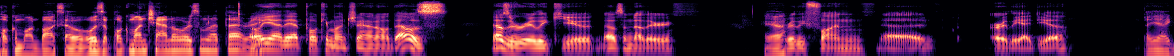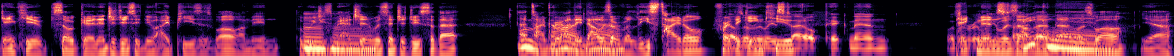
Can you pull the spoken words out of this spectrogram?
Pokemon box. What was it? Pokemon Channel or something like that, right? Oh yeah, they had Pokemon Channel. That was that was really cute. That was another yeah. really fun uh, early idea. But yeah, GameCube so good, introducing new IPs as well. I mean, Luigi's Mhm. Mansion was introduced to that that Oh my time period. I think God, that was a release title for that the was release GameCube. title. Pikmin was a Pikmin was on title. that, that as well. Yeah.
